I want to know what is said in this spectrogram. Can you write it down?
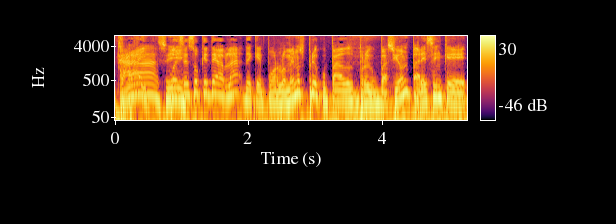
Caray, ah, sí. pues eso que te habla de que por lo menos preocupado, preocupación parecen que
